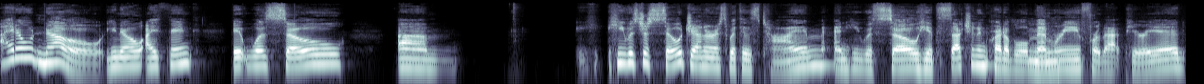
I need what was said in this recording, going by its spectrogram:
I don't know. You know, I think it was so. Um, he- was just so generous with his time, and he was so he had such an incredible memory for that period,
